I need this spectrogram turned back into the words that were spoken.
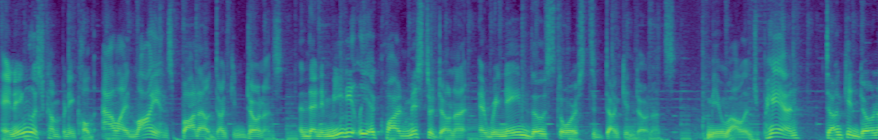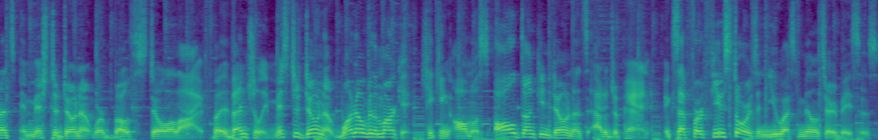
an English company called Allied Lyons bought out Dunkin' Donuts, and then immediately acquired Mr. Donut and renamed those stores to Dunkin' Donuts. Meanwhile in Japan, Dunkin' Donuts and Mr. Donut were both still alive. But eventually, Mr. Donut won over the market, kicking almost all Dunkin' Donuts out of Japan, except for a few stores in US military bases.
